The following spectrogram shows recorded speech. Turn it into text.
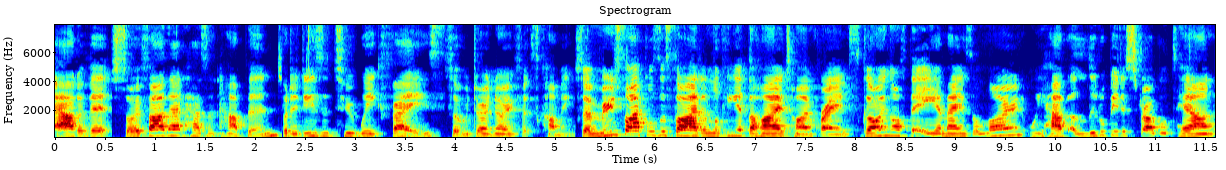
out of it. So far that hasn't happened, but it is a two week phase, so we don't know if it's coming. So moon cycles aside and looking at the higher time frames, going off the EMAs alone, we have a little bit of struggle town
